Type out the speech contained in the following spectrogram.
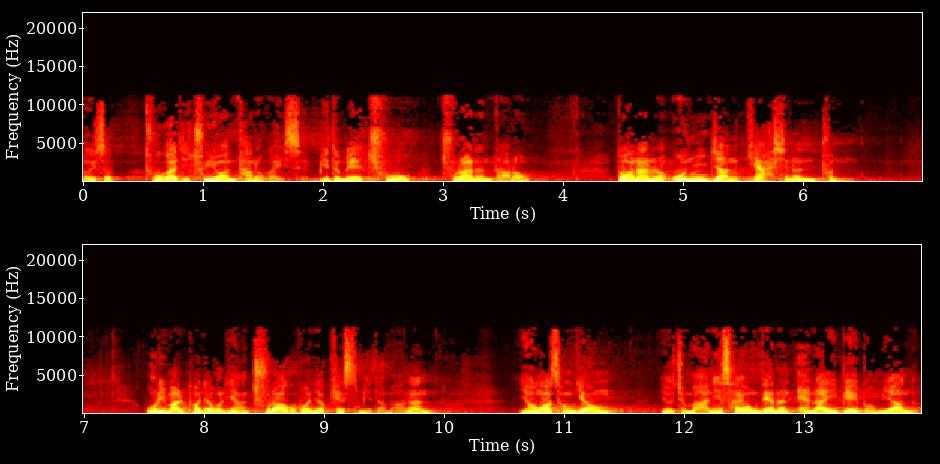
여기서 두 가지 중요한 단어가 있어요. 믿음의 주, 주라는 단어. 또 하나는 온전케 하시는 분. 우리말 번역을 그냥 주라고 번역했습니다만은 영어 성경 요즘 많이 사용되는 NIV에 보면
